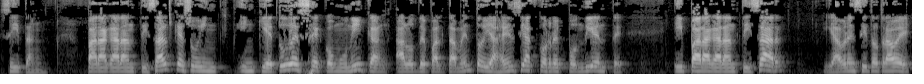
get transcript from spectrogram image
citan, para garantizar que sus inquietudes se comunican a los departamentos y agencias correspondientes y para garantizar, y abren cita otra vez,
